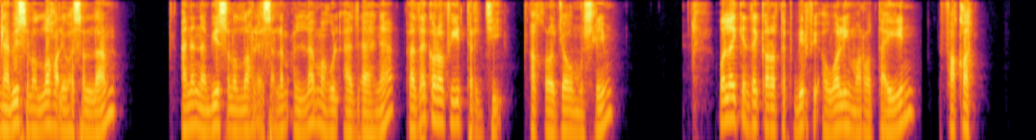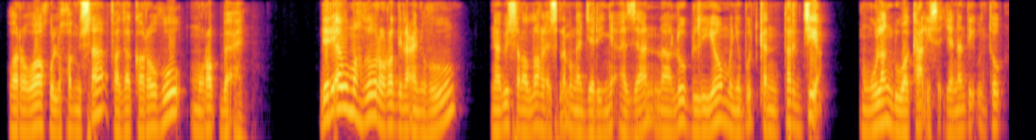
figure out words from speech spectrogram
Nabi Shallallahu alaihi wasallam anna Nabi Shallallahu alaihi wasallam allamahul adhana fadzakara fi tarji akhrajahu Muslim walakin dzakara takbir fi awali maratain faqat wa rawahu al-khamsa fadzakarahu murabba'an. Dari Abu Mahdhurah radhiyallahu anhu Nabi Shallallahu Alaihi Wasallam mengajarinya azan, lalu beliau menyebutkan terji' mengulang dua kali saja nanti untuk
